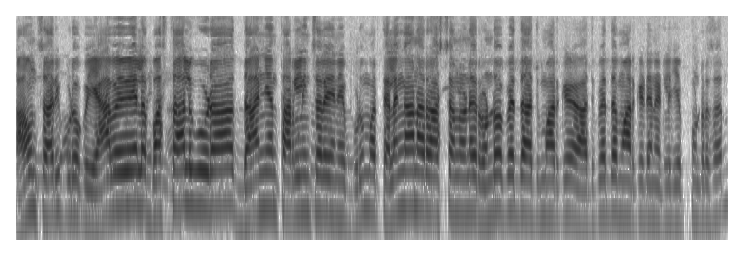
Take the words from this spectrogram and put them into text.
అవును సార్ ఇప్పుడు ఒక యాభై వేల బస్తాలు కూడా ధాన్యం తరలించలేనప్పుడు మరి తెలంగాణ రాష్ట్రంలోనే రెండో పెద్ద అతి మార్కెట్ అతిపెద్ద మార్కెట్ అని ఎట్లా చెప్పుకుంటారు సార్?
